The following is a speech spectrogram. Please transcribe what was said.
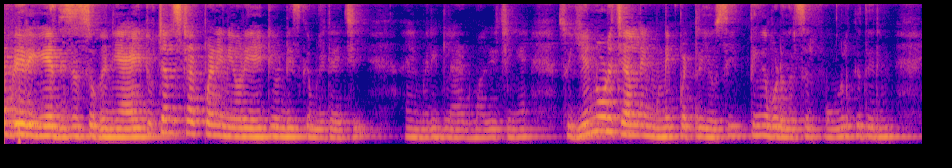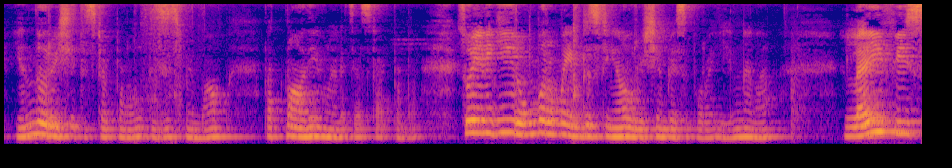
எப்படி இருக்கீங்க? This is Sukanya YouTube channel start பண்ணி நீ ஒரு எயிட்டி ஒன் டேஸ் கம்ப்ளீட் ஆயிடுச்சு. ஐ வெரி கிளாட் மகிழ்ச்சிங்க. ஸோ என்னோட சேனலை முன்னைப்பற்றி யோசி. திங்கப்படுவர் செல்ஃப் உங்களுக்கு தெரியும். எந்த ஒரு விஷயத்தை ஸ்டார்ட் பண்ணாலும் this is my mom Padmavati இவங்க நினச்சா ஸ்டார்ட் பண்ணுறேன் ஸோ இன்றைக்கி ரொம்ப ரொம்ப இன்ட்ரெஸ்டிங்கான ஒரு விஷயம் பேச போகிறேன் என்னென்னா லைஃப் இஸ்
